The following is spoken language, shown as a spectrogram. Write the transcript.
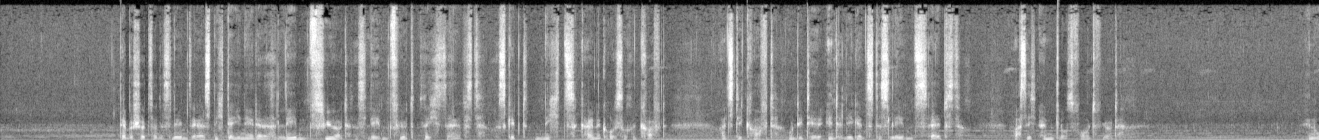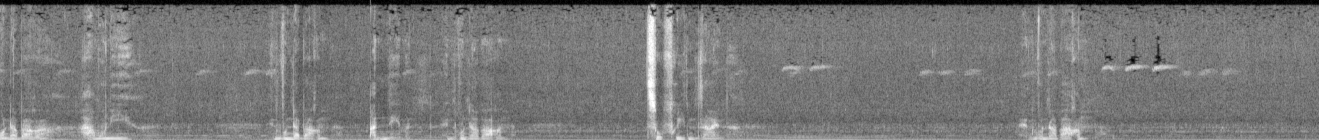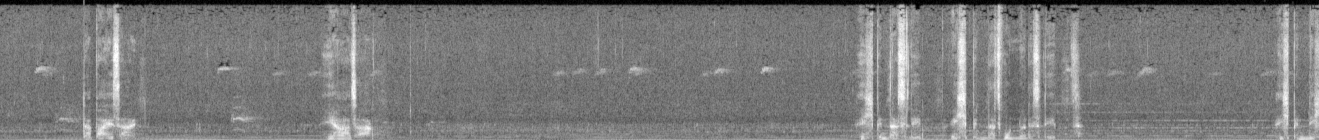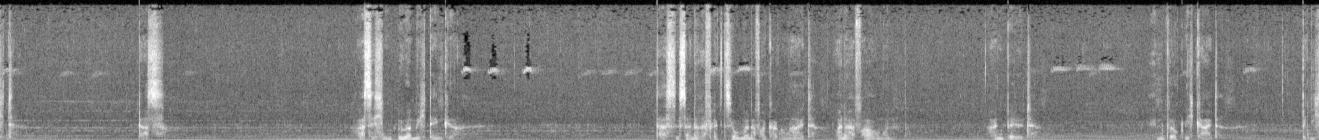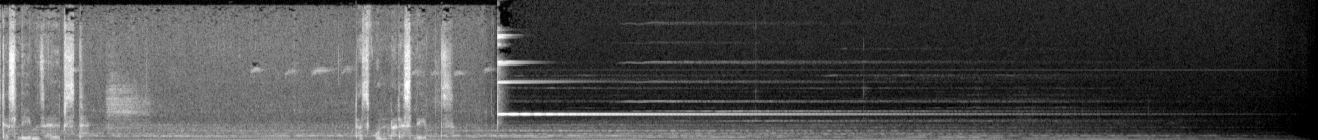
der Beschützer des Lebens, er ist nicht derjenige, der das Leben führt. Das Leben führt sich selbst. Es gibt nichts, keine größere Kraft als die Kraft und die Intelligenz des Lebens selbst, was sich endlos fortführt. In wunderbarer Harmonie, in wunderbarem Annehmen, in wunderbarem Zufriedensein, in wunderbarem Dabeisein. Ja sagen. Ich bin das Leben. Ich bin das Wunder des Lebens. Ich bin nicht das, was ich über mich denke. Das ist eine Reflexion meiner Vergangenheit, meiner Erfahrungen, ein Bild. In Wirklichkeit bin ich das Leben selbst, das Wunder des Lebens.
